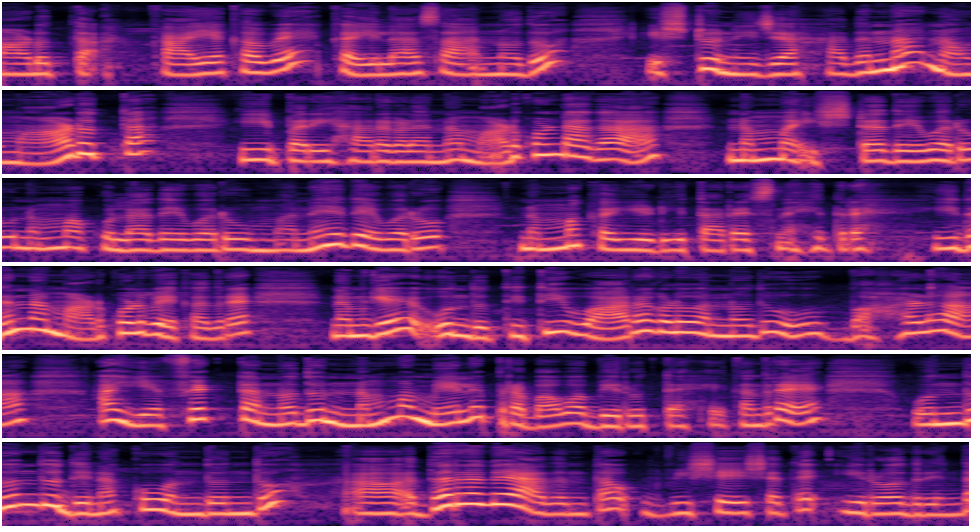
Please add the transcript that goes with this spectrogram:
ಮಾಡುತ್ತಾ ಕಾಯಕವೇ ಕೈಲಾಸ ಅನ್ನೋದು ಎಷ್ಟು ನಿಜ. ಅದನ್ನು ನಾವು ಮಾಡುತ್ತಾ ಈ ಪರಿಹಾರಗಳನ್ನು ಮಾಡಿಕೊಂಡಾಗ ನಮ್ಮ ಇಷ್ಟ ದೇವರು ನಮ್ಮ ಕುಲದೇವರು, ಮನೆ ದೇವರು ನಮ್ಮ ಕೈ ಹಿಡಿತಾರೆ ಸ್ನೇಹಿತರೆ. ಇದನ್ನು ಮಾಡ್ಕೊಳ್ಬೇಕಾದ್ರೆ ನಮಗೆ ಒಂದು ತಿಥಿ ವಾರಗಳು ಅನ್ನೋದು ಬಹಳ ಆ ಎಫೆಕ್ಟ್ ಅನ್ನೋದು ನಮ್ಮ ಮೇಲೆ ಪ್ರಭಾವ ಬೀರುತ್ತೆ. ಯಾಕಂದರೆ ಒಂದೊಂದು ದಿನಕ್ಕೂ ಒಂದೊಂದು ಅದರದೇ ಆದಂಥ ವಿಶೇಷತೆ ಇರೋದರಿಂದ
